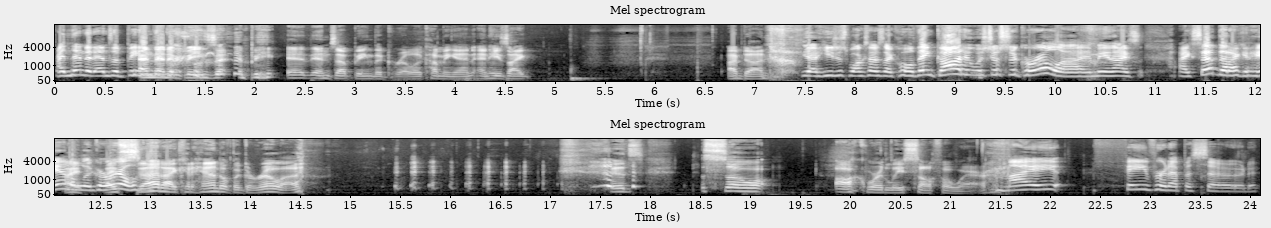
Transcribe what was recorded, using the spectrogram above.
And then it ends up being And the then it, beings, it, be, it ends up being the gorilla coming in, and he's like, I'm done. Yeah, he just walks out. He's like, "Oh, thank God, it was just a gorilla." I mean, I, I said that I could handle a gorilla. I said I could handle the gorilla. it's so awkwardly self-aware. my favorite episode,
